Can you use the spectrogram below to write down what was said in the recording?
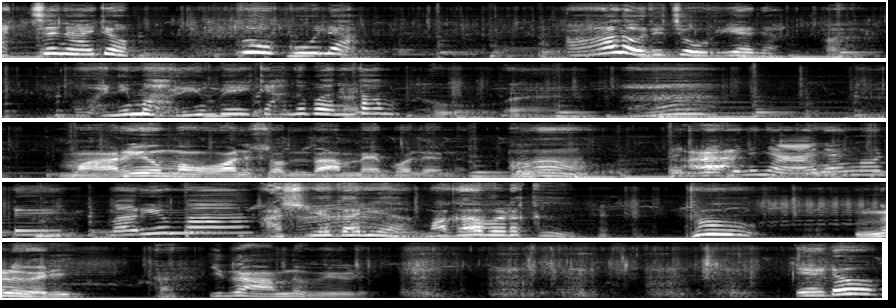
അച്ഛനായിട്ട് ഒപ്പോക്കൂല ആളൊരു ചൊറിയനാ. ഓന് മറിയുമ്പോഴേക്കാന്ന് ബന്ധം. ആ. മറിയുമ്പോ ഓൻ സ്വന്തം അമ്മയെ പോലെയാണ്. ആ. എന്നാ പിന്നെ ഞാനങ്ങോട്ട്. മറിയുമ്മ. അസൂയക്കാരിയാ മകാവിടക്ക്. നിങ്ങൾ വരി. ഇതാന്ന് വീട്. എടോ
